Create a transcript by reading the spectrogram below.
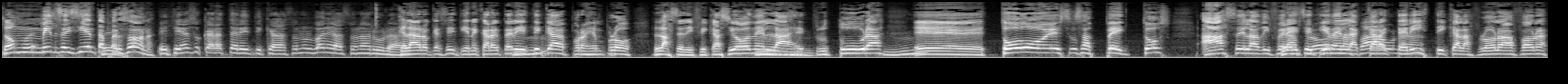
son 1.600 personas. Y tiene sus características, la zona urbana y la zona rural. Claro que sí, tiene características, por ejemplo, las edificaciones, las estructuras, eh, todos esos aspectos hace la diferencia y tienen la, característica, la flora, la fauna,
